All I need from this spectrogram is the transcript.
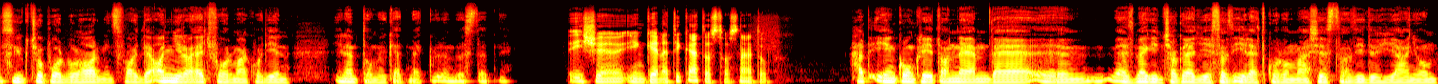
szűk csoportból 30 fajt, de annyira egyformák, hogy én, én nem tudom őket megkülönböztetni. És én genetikát azt használtok? Hát én konkrétan nem, de ez megint csak egyrészt az életkorom, másrészt az időhiányom,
